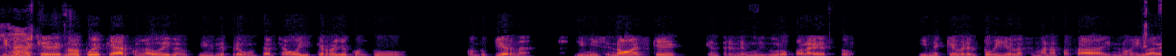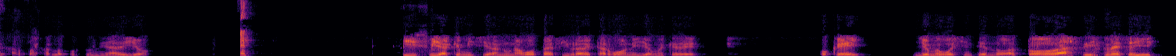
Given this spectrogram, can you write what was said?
Y no me quedé, no me pude quedar con la duda y le, y le pregunté al chavo, oye, ¿qué rollo con tu, con tu pierna? Y me dice, no, es que entrené muy duro para esto y me quebré el tobillo la semana pasada y no iba a dejar pasar la oportunidad y yo. y fui a que me hicieran una bota de fibra de carbón y yo me quedé, ok, yo me voy sintiendo a todas y me seguí,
